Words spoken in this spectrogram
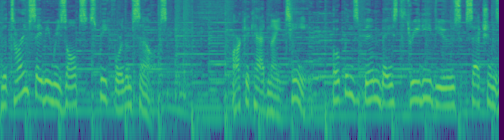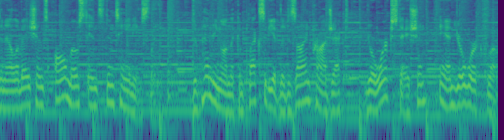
The time-saving results speak for themselves. ArchiCAD 19 opens BIM-based 3D views, sections, and elevations almost instantaneously, depending on the complexity of the design project, your workstation, and your workflow.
